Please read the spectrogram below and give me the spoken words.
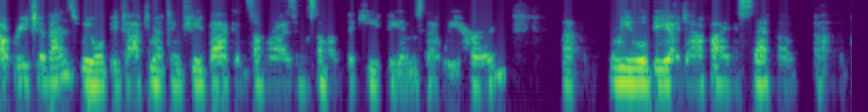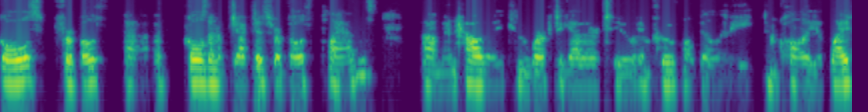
outreach events, we will be documenting feedback and summarizing some of the key themes that we heard. Uh, we will be identifying a set of uh, goals for both uh, goals and objectives for both plans um, and how they can work together to improve mobility and quality of life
